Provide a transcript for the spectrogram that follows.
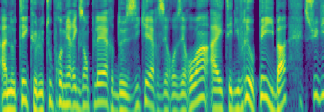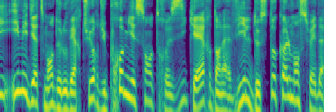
À noter que le tout premier exemplaire de Zeekr 001 a été livré aux Pays-Bas, suivi immédiatement de l'ouverture du premier centre Zeekr dans la ville de Stockholm en Suède.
